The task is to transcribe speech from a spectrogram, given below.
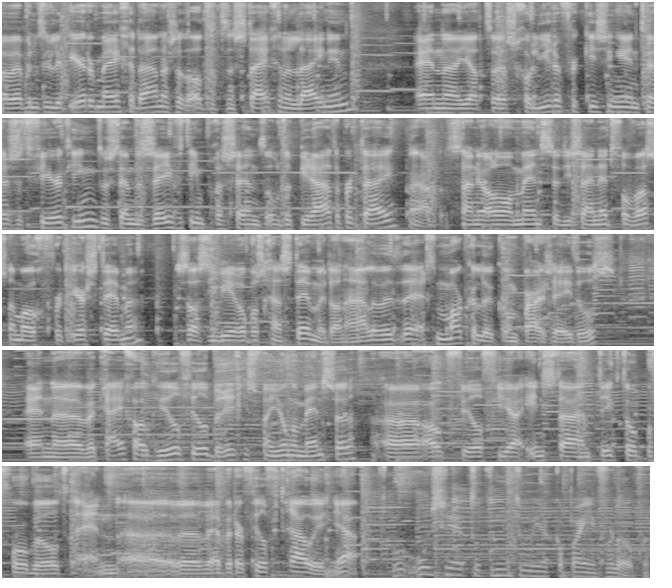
we hebben natuurlijk eerder meegedaan. Er zat altijd een stijgende lijn in. En uh, je had uh, scholierenverkiezingen in 2014. Toen stemde 17% op de Piratenpartij. Nou, dat zijn nu allemaal mensen die zijn net volwassen en mogen voor het eerst stemmen. Dus als die weer op ons gaan stemmen, dan halen we het echt makkelijk een paar zetels. En uh, we krijgen ook heel veel berichtjes van jonge mensen. Uh, ook veel via Insta en TikTok bijvoorbeeld. En uh, we, we, hebben er veel vertrouwen in, ja. Hoe, hoe is tot nu toe je campagne verlopen?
